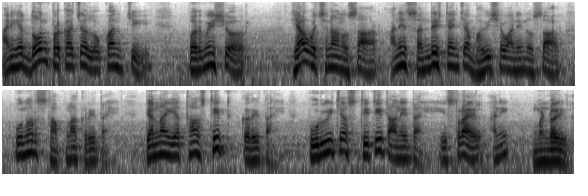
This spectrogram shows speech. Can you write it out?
आणि ह्या दोन प्रकारच्या लोकांची परमेश्वर ह्या वचनानुसार आणि संदेश त्यांच्या भविष्यवाणीनुसार पुनर्स्थापना करीत आहे. त्यांना यथास्थित करीत आहे. पूर्वीच्या स्थितीत आणत आहे इस्रायल आणि मंडळीला.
